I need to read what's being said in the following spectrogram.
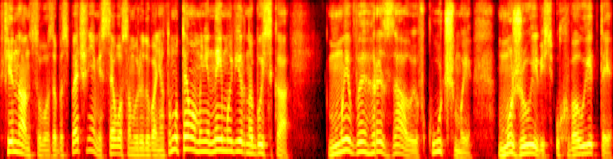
фінансового забезпечення місцевого самоврядування. Тому тема мені неймовірно близька. Ми вигризали в кучми можливість ухвалити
